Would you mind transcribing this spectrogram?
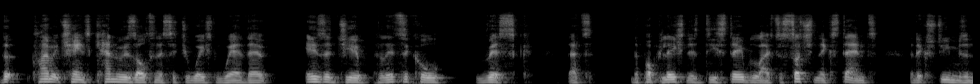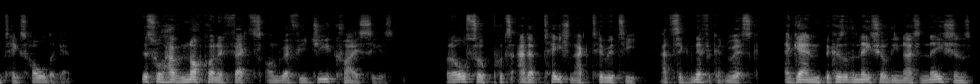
That climate change can result in a situation where there is a geopolitical risk that's the population is destabilized to such an extent that extremism takes hold again. This will have knock on effects on refugee crises, but also puts adaptation activity at significant risk. Again, because of the nature of the United Nations,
